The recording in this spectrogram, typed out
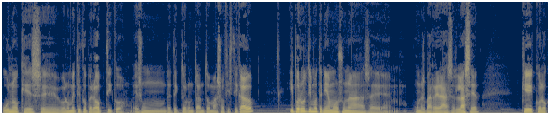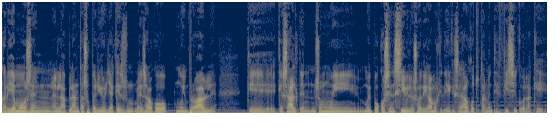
uno que es eh, volumétrico pero óptico, es un detector un tanto más sofisticado. Y por último teníamos unas, eh, unas barreras láser que colocaríamos en, en, la planta superior ya que es, es algo muy improbable que, que, salten, son muy, muy poco sensibles o digamos que tiene que ser algo totalmente físico la que,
